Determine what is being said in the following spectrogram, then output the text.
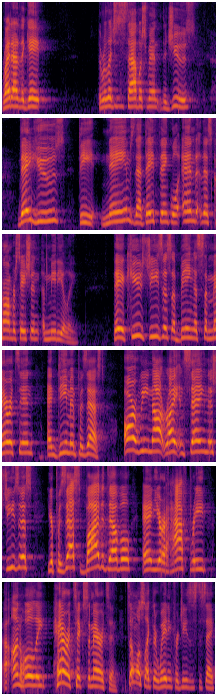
right out of the gate, the religious establishment, the Jews, they use the names that they think will end this conversation immediately. They accuse Jesus of being a Samaritan and demon possessed. Are we not right in saying this, Jesus? You're possessed by the devil and you're a half breed, unholy, heretic Samaritan. It's almost like they're waiting for Jesus to say,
